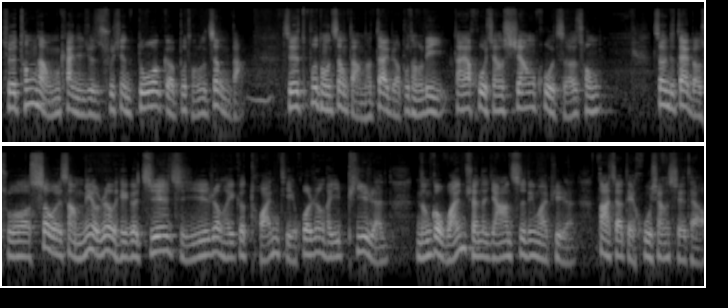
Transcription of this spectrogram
所以通常我们看见就是出现多个不同的政党，这些不同政党呢，代表不同的利益，大家互相相互折冲。这样就代表说，社会上没有任何一个阶级、任何一个团体或任何一批人能够完全的压制另外一批人，大家得互相协调，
